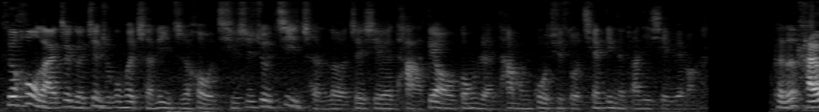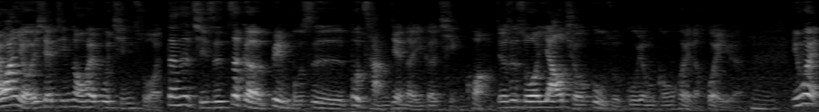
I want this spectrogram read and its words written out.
所以后来这个建筑工会成立之后，其实就继承了这些塔吊工人他们过去所签订的团体协约嘛。可能台湾有一些听众会不清楚，但是其实这个并不是不常见的一个情况，就是说要求雇主雇佣工会的会员，嗯，因为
